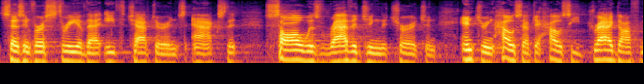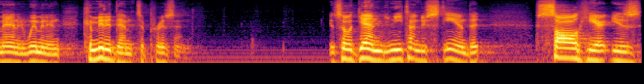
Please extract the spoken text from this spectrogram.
It says in verse 3 of that eighth chapter in Acts that Saul was ravaging the church and entering house after house. He dragged off men and women and committed them to prison. And so, again, you need to understand that Saul here is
